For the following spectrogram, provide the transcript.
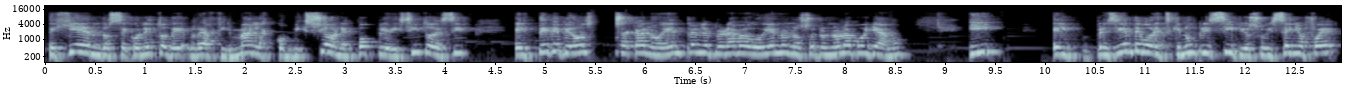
tejiéndose con esto de reafirmar las convicciones post plebiscito, decir, el TPP-11 acá no entra en el programa de gobierno, nosotros no lo apoyamos. Y el presidente Boric, que en un principio su diseño fue,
